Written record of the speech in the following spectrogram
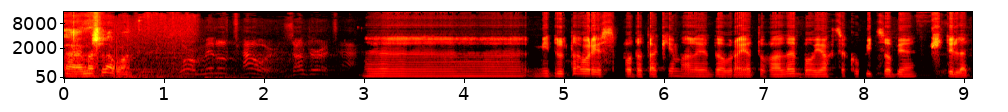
Tak, masz lała. Eee, middle Tower jest pod atakiem, ale dobra, ja to walę, bo ja chcę kupić sobie sztylet.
